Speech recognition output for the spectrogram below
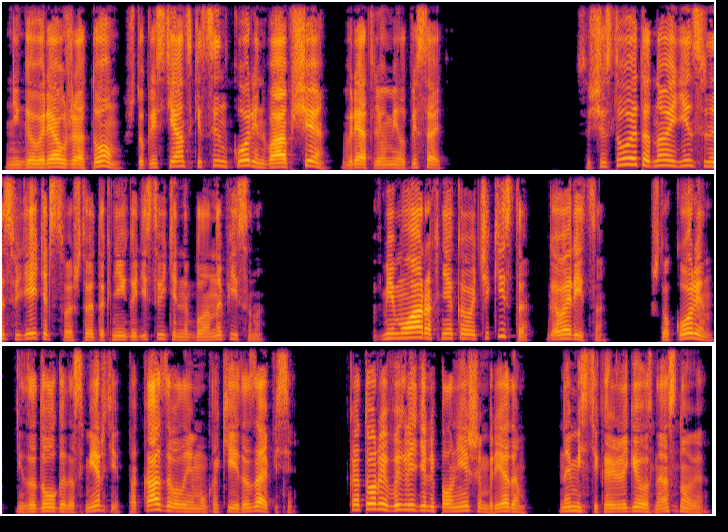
Не говоря уже о том, что крестьянский сын Корин вообще вряд ли умел писать. Существует одно единственное свидетельство, что эта книга действительно была написана. В мемуарах некого чекиста говорится, что Корин незадолго до смерти показывал ему какие-то записи которые выглядели полнейшим бредом на мистико-религиозной основе.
